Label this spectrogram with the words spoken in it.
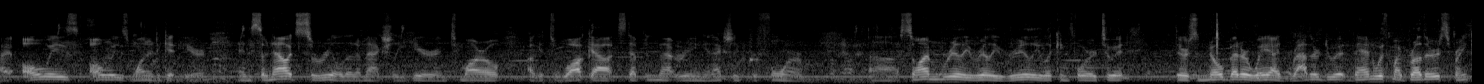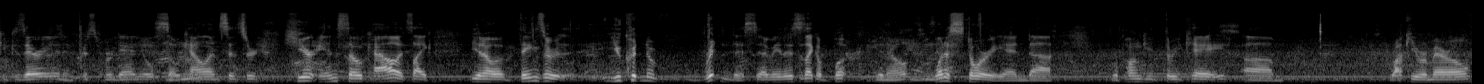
I always, always wanted to get here. And so now it's surreal that I'm actually here. And tomorrow I'll get to walk out, step in that ring, and actually perform. Uh, so I'm really, really, really looking forward to it. There's no better way I'd rather do it than with my brothers, Frankie Kazarian and Christopher Daniels, SoCal Uncensored. Here in SoCal, it's like, you know, things are, you couldn't have written this. I mean, this is like a book, you know? What a story. And uh, Roppongi 3K, um, Rocky Romero,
